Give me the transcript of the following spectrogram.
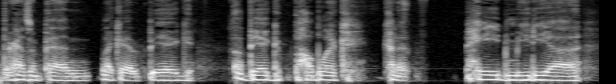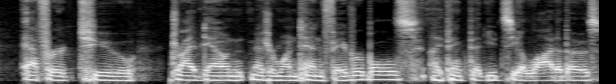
There hasn't been like a big a big public kind of paid media effort to drive down Measure 110 favorables. I think that you'd see a lot of those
